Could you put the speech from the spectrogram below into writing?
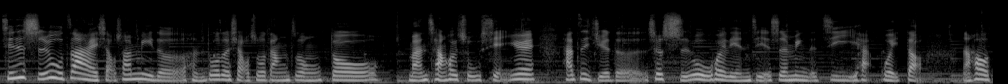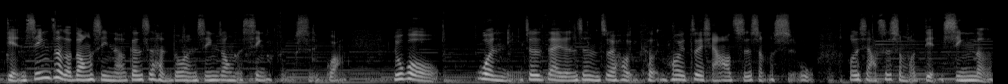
其实食物在小川蜜的很多的小说当中都蛮常会出现，因为他自己觉得就食物会连接生命的记忆和味道。然后点心这个东西呢，更是很多人心中的幸福时光。如果问你，就是在人生的最后一刻，你会最想要吃什么食物，或者想吃什么点心呢？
